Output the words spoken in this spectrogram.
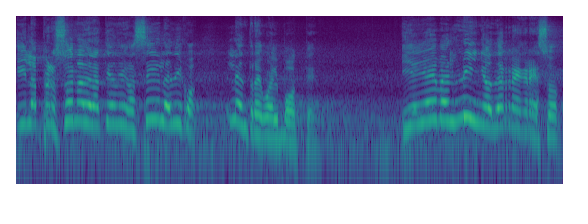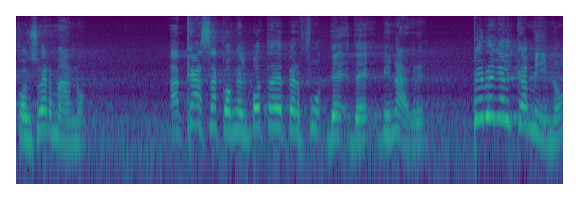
Y la persona de la tienda dijo, sí, le dijo, le entregó el bote. Y ella iba el niño de regreso con su hermano a casa con el bote de vinagre, pero en el camino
